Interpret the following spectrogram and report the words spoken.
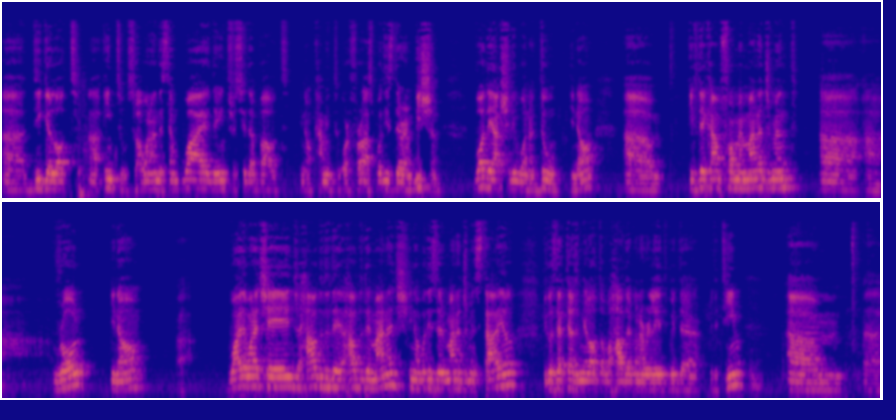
uh, dig a lot uh, into. So I want to understand why they're interested about you know coming to work for us. What is their ambition? What they actually want to do? You know, um, if they come from a management uh, uh, role, you know, why they want to change? How do they how do they manage? You know, what is their management style? Because that tells me a lot of how they're going to relate with the with the team. Um, uh,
